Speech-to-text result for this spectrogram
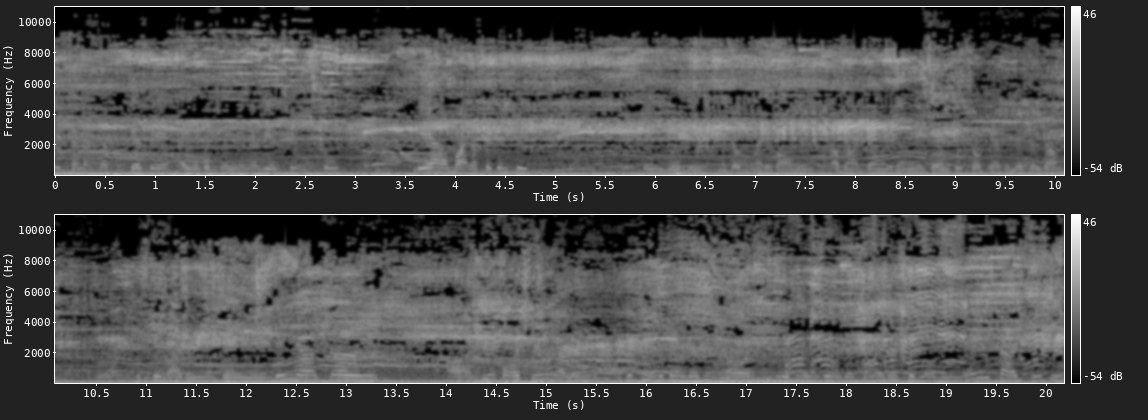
यूट्यूब चैनल पर कैसे आई वो बच्चों में मैं भी अच्छी हूँ तो ये हमारा सेकंड ट्रिप इन दिन मतलब हमारे गाँव में। अब आते हम लोग आए जौनपुर चौकिया विंध्याचल धाम इसके बाद हम लोग जाएँगे विंध्याचल। और हम लोग पहुँचने ही वाले हैं क्योंकि ठंडी की वजह से और लेट होने की वजह से मैं घर से ब्लॉगिंग नहीं स्टार्ट की थी।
